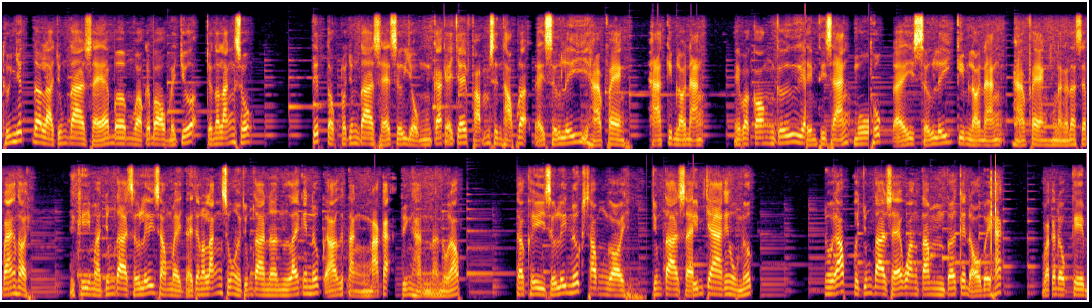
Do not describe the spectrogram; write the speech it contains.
Thứ nhất đó là chúng ta sẽ bơm vào cái bồn để chứa cho nó lắng xuống. Tiếp tục là chúng ta sẽ sử dụng các cái chế phẩm sinh học đó để xử lý hạ phèn, hạ kim loại nặng. Thì bà con cứ tiệm thủy sản mua thuốc để xử lý kim loại nặng, hạ phèn là người ta sẽ bán thôi thì khi mà chúng ta xử lý xong này để cho nó lắng xuống rồi chúng ta nên lấy cái nước ở cái tầng mặt á, tiến hành là nuôi ốc. Sau khi xử lý nước xong rồi chúng ta sẽ kiểm tra cái nguồn nước. Nuôi ốc thì chúng ta sẽ quan tâm tới cái độ pH và cái độ kiềm.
